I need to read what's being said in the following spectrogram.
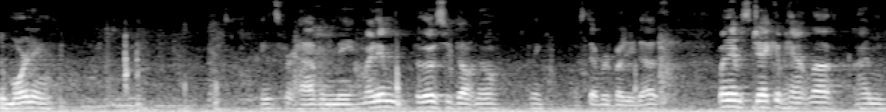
Good morning. Thanks for having me. My name, for those who don't know, I think most everybody does. My name is Jacob Hantla. I'm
